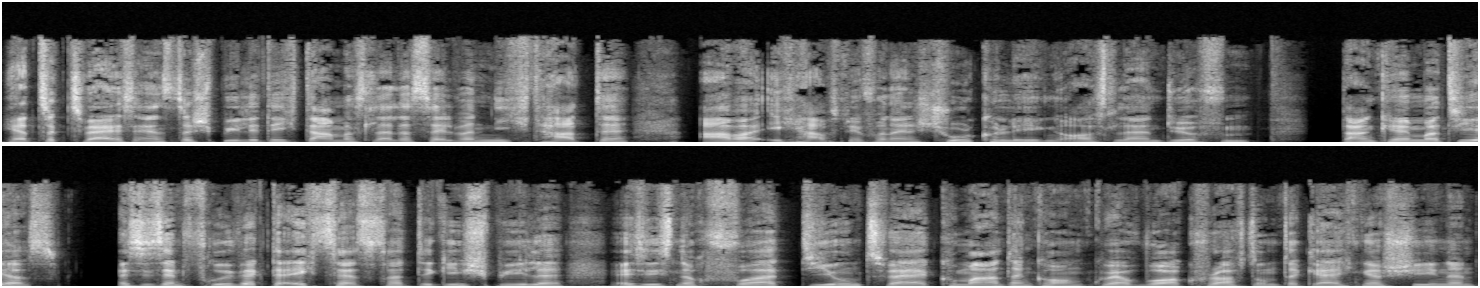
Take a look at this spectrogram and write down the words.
Herzog 2 ist eines der Spiele, die ich damals leider selber nicht hatte, aber ich habe es mir von einem Schulkollegen ausleihen dürfen. Danke, Matthias. Es ist ein Frühwerk der Echtzeitstrategiespiele. Es ist noch vor Dune 2, Command Conquer, Warcraft und dergleichen erschienen.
